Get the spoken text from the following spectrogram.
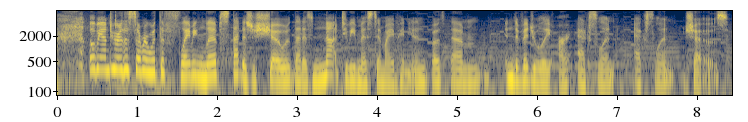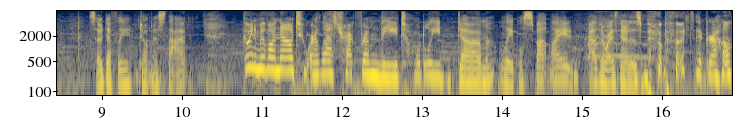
They'll be on tour this summer with the Flaming Lips. That is a show that is not to be missed, in my opinion. Both of them individually are excellent, excellent shows. So definitely don't miss that. Going to move on now to our last track from the totally dumb label Spotlight, otherwise known as Bobo Integral.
